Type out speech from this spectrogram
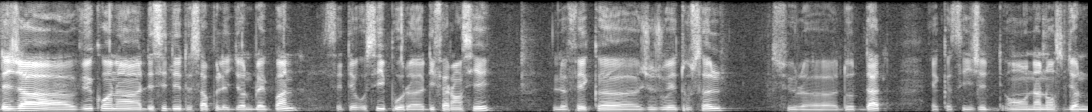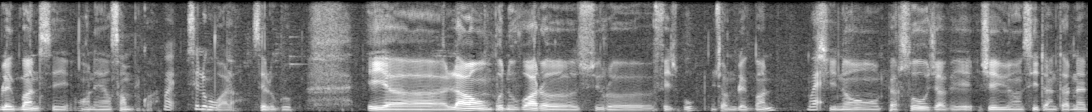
déjà, vu qu'on a décidé de s'appeler John Black Band, c'était aussi pour euh, différencier le fait que je jouais tout seul sur euh, d'autres dates et que si je- on annonce John Black Band, c'est on est ensemble quoi. Ouais, c'est le groupe. Voilà, c'est le groupe. Et euh, là, on peut nous voir euh, sur euh, Facebook, John Black Band. Ouais. Sinon, perso, j'avais, j'ai eu un site internet,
